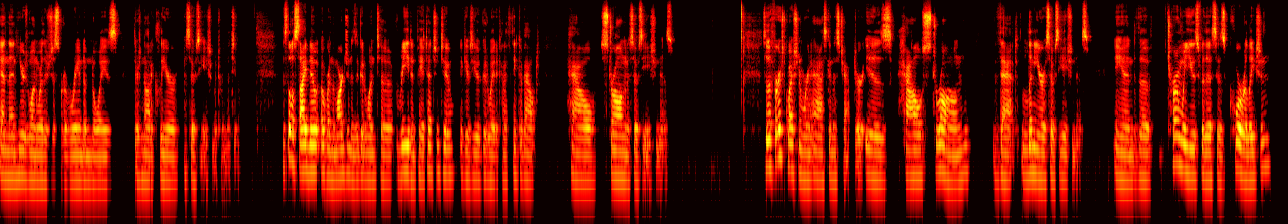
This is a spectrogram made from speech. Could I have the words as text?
And then here's one where there's just sort of random noise. There's not a clear association between the two. This little side note over in the margin is a good one to read and pay attention to. It gives you a good way to kind of think about how strong an association is. So the first question we're going to ask in this chapter is how strong that linear association is. And the term we use for this is correlation,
